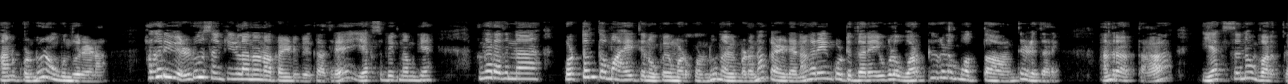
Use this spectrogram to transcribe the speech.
ಅನ್ಕೊಂಡು ನಾವು ಮುಂದುವರಿಯೋಣ. ಹಾಗಾದ್ರೆ ಇವೆರಡೂ ಸಂಖ್ಯೆಗಳನ್ನ ನಾವು ಕಂಡುಹಿಡಬೇಕಾದ್ರೆ ಎಕ್ಸ್ ಬೇಕು ನಮ್ಗೆ? ಹಂಗಾರೆ ಅದನ್ನ ಕೊಟ್ಟಂತ ಮಾಹಿತಿಯನ್ನು ಉಪಯೋಗ ಮಾಡ್ಕೊಂಡು ನಾವೇನ್ ಮಾಡೋಣ ಕಂಡುಹಿಡಿಯೋಣ ಹಂಗಾರೆ ಏನ್ ಕೊಟ್ಟಿದ್ದಾರೆ? ಇವುಗಳ ವರ್ಗಗಳ ಮೊತ್ತ ಅಂತ ಹೇಳಿದ್ದಾರೆ. ಅಂದ್ರ ಅರ್ಥ ಎಕ್ಸ್ನ ವರ್ಗ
